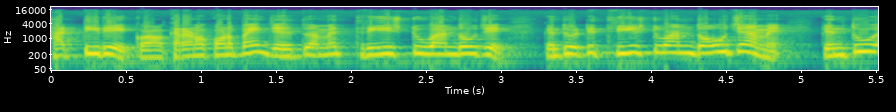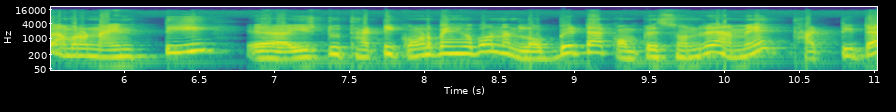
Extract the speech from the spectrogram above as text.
ଥାର୍ଟିରେ କାରଣ କ'ଣ ପାଇଁ ଯେହେତୁ ଆମେ ଥ୍ରୀ ଇଜ୍ ଟୁ ୱାନ୍ ଦେଉଛେ କିନ୍ତୁ ଏଠି ଥ୍ରୀ ଇଜ୍ ଟୁ ୱାନ୍ ଦେଉଛେ ଆମେ କିନ୍ତୁ ଆମର ନାଇଣ୍ଟି ଇଜ୍ ଟୁ ଥାର୍ଟି କ'ଣ ପାଇଁ ହେବ ନା ନବେଟା କମ୍ପ୍ରେସନ୍ରେ ଆମେ ଥାର୍ଟିଟା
